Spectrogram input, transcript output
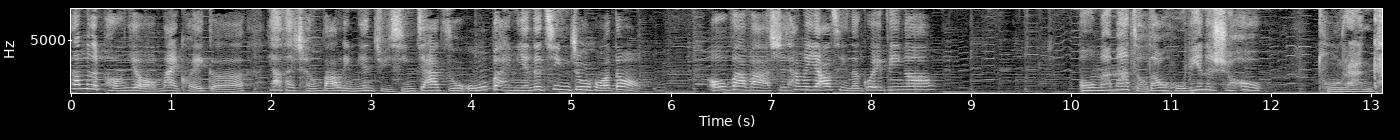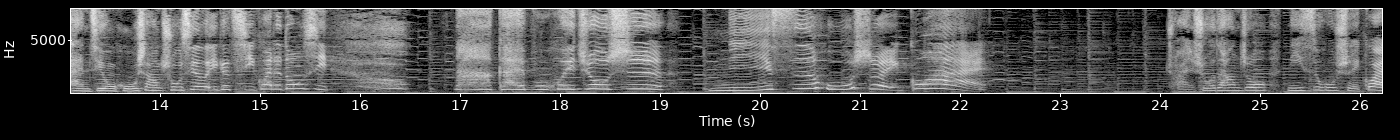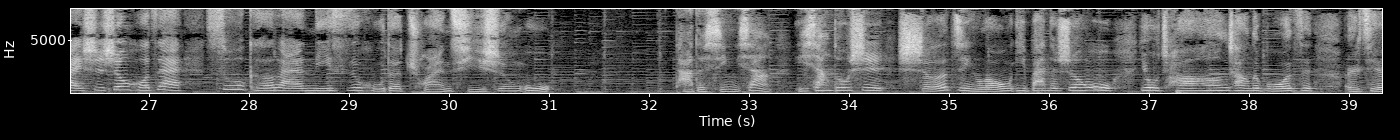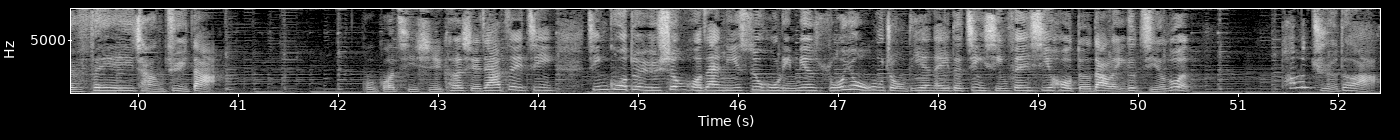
他们的朋友麦奎格要在城堡里面举行家族五百年的庆祝活动。欧爸爸是他们邀请的贵宾哦。欧妈妈走到湖边的时候，突然看见湖上出现了一个奇怪的东西。那该不会就是尼斯湖水怪？传说当中，尼斯湖水怪是生活在苏格兰尼斯湖的传奇生物。它的形象一向都是蛇颈龙一般的生物，有长长的脖子，而且非常巨大。不过，其实科学家最近经过对于生活在尼斯湖里面所有物种 DNA 的进行分析后，得到了一个结论：他们觉得啊。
